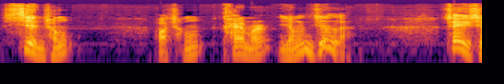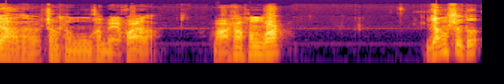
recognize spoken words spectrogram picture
县城，把城开门迎你进来。这下子郑成功可美坏了。马上封官，杨士德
